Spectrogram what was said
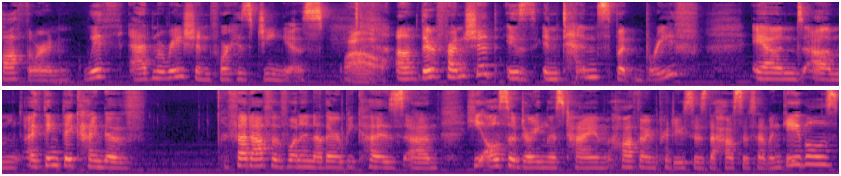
Hawthorne with admiration for his genius. Wow. Um, their friendship is intense but brief, and um, I think they kind of fed off of one another because um, he also during this time Hawthorne produces The House of Seven Gables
